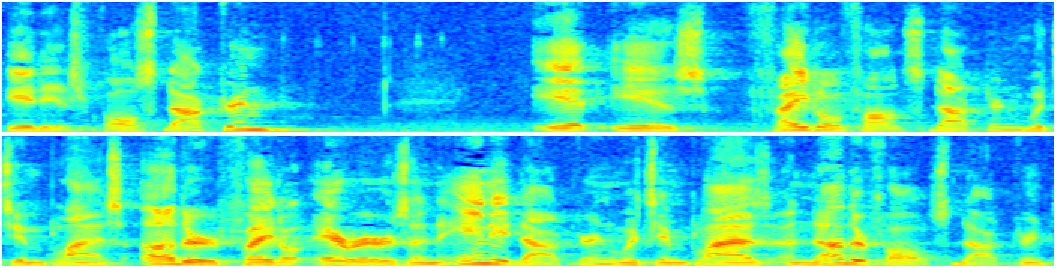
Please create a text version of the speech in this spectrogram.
it is false doctrine. It is fatal false doctrine, which implies other fatal errors, and any doctrine which implies another false doctrine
